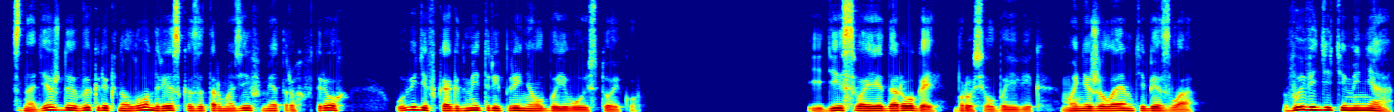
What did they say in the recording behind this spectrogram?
– с надеждой выкрикнул он, резко затормозив метрах в трех, увидев, как Дмитрий принял боевую стойку. «Иди своей дорогой», – бросил боевик. «Мы не желаем тебе зла». «Выведите меня!»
